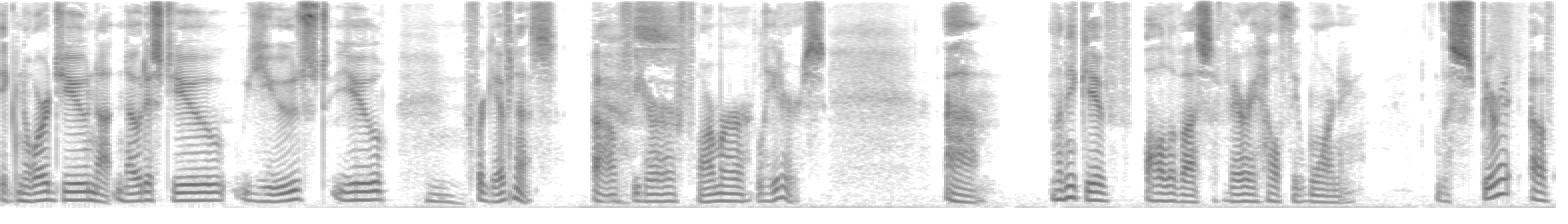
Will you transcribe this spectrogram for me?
ignored you, not noticed you, used you. Forgiveness of Yes. your former leaders. Um, let me give all of us a very healthy warning. The spirit of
